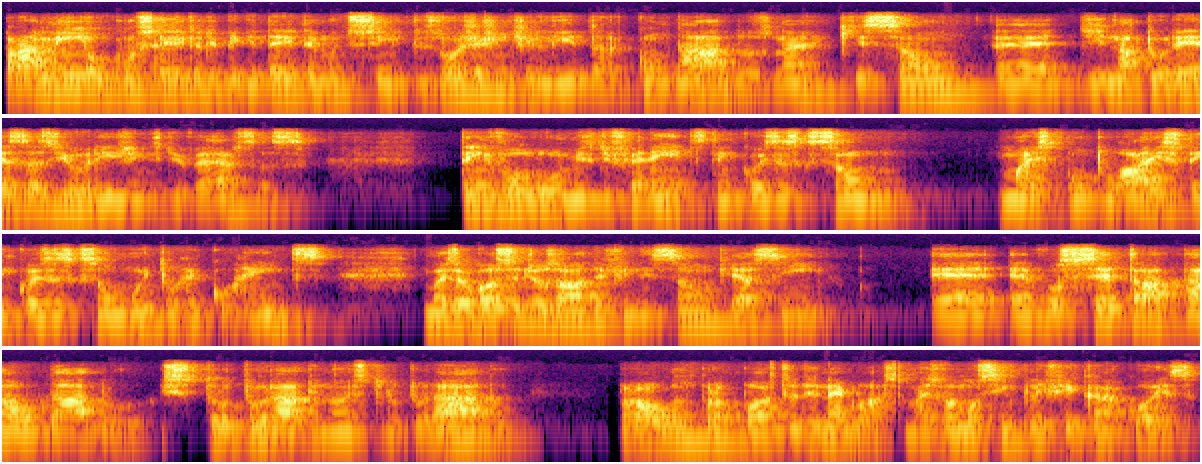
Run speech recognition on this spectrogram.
para mim, o conceito de Big Data é muito simples. Hoje a gente lida com dados né, que são é, de naturezas e origens diversas, tem volumes diferentes, tem coisas que são mais pontuais, tem coisas que são muito recorrentes, mas eu gosto de usar uma definição que é assim: é, é você tratar o dado estruturado e não estruturado para algum propósito de negócio, mas vamos simplificar a coisa.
